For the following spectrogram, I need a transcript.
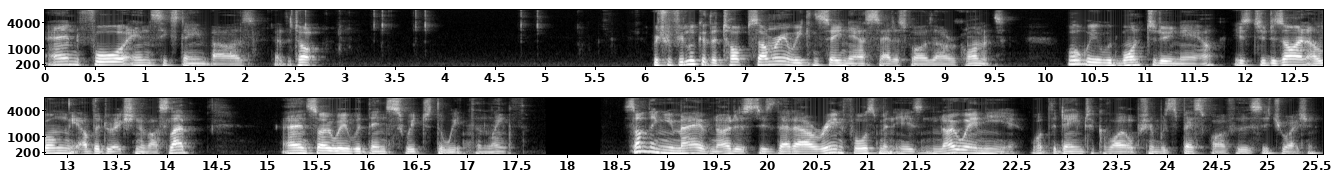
And 4 N16 bars at the top. which if you look at the top summary, we can see now satisfies our requirements. What we would want to do now is to design along the other direction of our slab, and so we would then switch the width and length. Something you may have noticed is that our reinforcement is nowhere near what the deem to comply option would specify for this situation,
